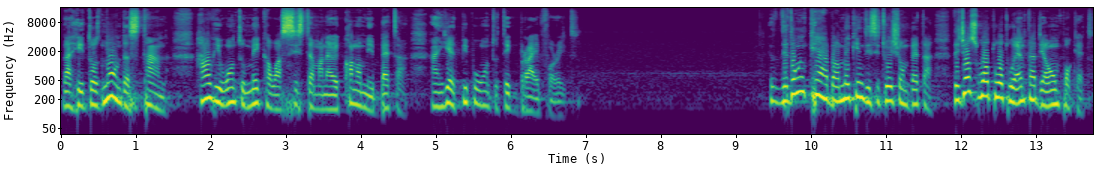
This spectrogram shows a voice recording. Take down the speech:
that he does not understand how he wants to make our system and our economy better, and yet people want to take bribe for it. They don't care about making the situation better. They just want what will enter their own pocket.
